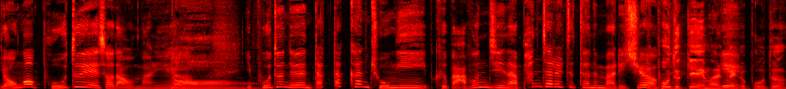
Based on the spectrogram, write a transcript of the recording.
영어 보드에서 나온 말이에요. 어. 이 보드는 딱딱한 종이 그 마분지나 판자를 뜻하는 말이죠. 보드 게임 할때 예. 그 보드.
